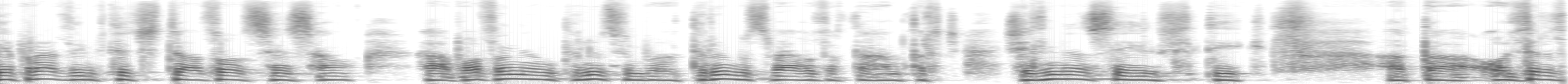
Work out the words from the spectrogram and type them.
либерал эмгтээчтэй олон улсын сан болгоны төрийн төрийн бас байгууллагатай хамтарч шилэнсэн хэрэгжилтийг одоо улирал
